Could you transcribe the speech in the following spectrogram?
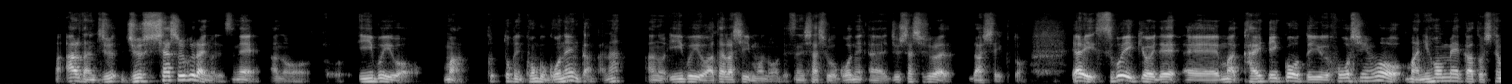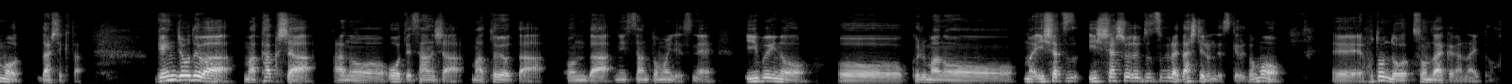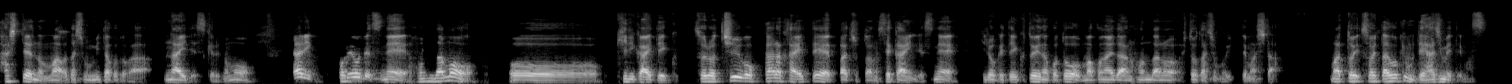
新たに 10, 10車種ぐらいのですね、あの EV を、まあ、特に今後5年間かな、あの EV を新しいものをですね、車種を5年、えー、10車種ぐらい出していくと。やはりすごい勢いで、えーまあ、変えていこうという方針を、まあ、日本メーカーとしても出してきた。現状では、まあ、各社、あの大手3社、まあ、トヨタ、ホンダ、日産ともにですね、EV の車の、まあ、1, 車1車種ずつぐらい出してるんですけれども、えー、ほとんど存在感がないと。走ってるのも、まあ、私も見たことがないですけれども、やはりこれをですね、ホンダも切り替えていく。それを中国から変えて、やっぱちょっとあの世界にですね、広げていくというようなことを、まあ、この間ホンダの人たちも言ってました。まあ、とそういった動きも出始めています。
